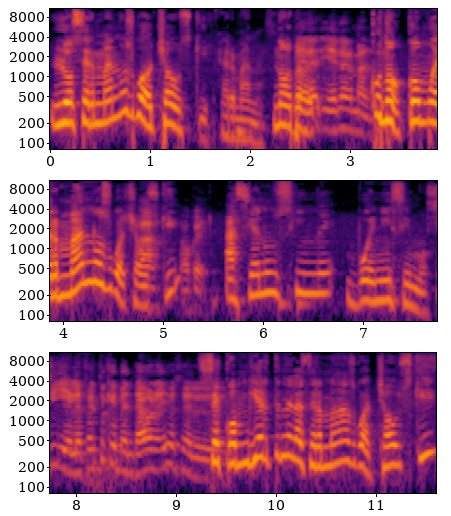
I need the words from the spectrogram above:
los hermanos Wachowski... Hermanas. No, Y pero... el, y el hermano. No, como hermanos Wachowski, Ah, hacían un cine buenísimo. Sí, el efecto que inventaron ellos, el... Se convierten en las hermanas Wachowski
